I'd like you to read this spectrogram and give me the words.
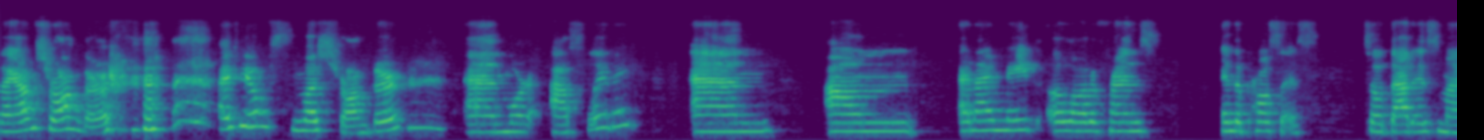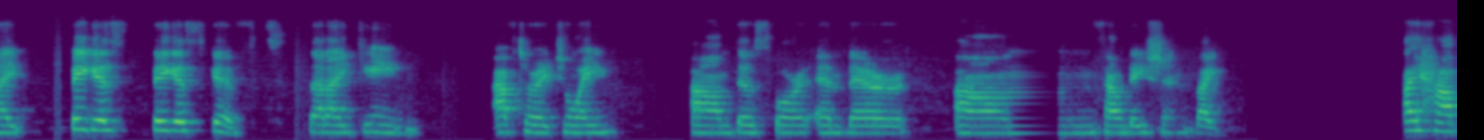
like i'm stronger i feel much stronger and more athletic and um, and i made a lot of friends in the process so that is my biggest biggest gift that i gained after I joined um, the sport and their um, foundation. Like I have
